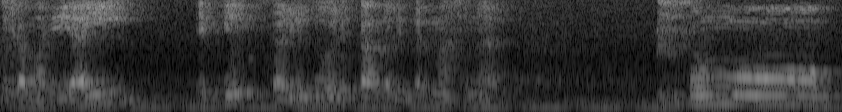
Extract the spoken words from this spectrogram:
programas. De ahí es que salió todo el escándalo internacional. Como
